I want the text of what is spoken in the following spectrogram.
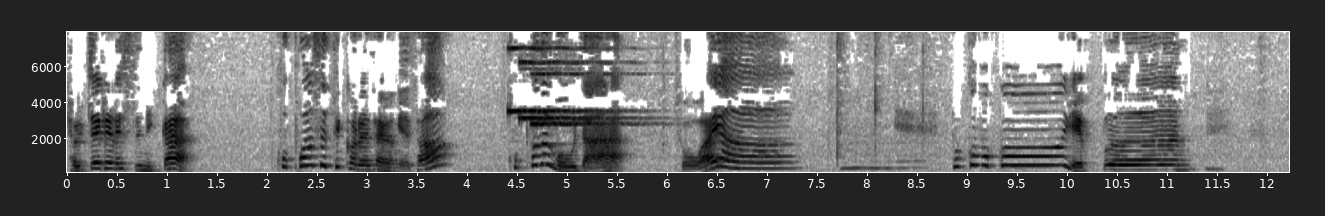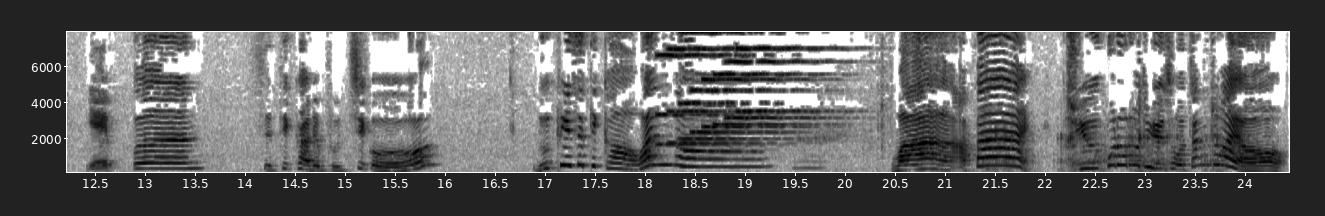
결제를 했으니까 쿠폰 스티커를 사용해서 쿠폰을 모으자. 좋아요. 음, 뿌꾸뿌꾸 예쁜 예쁜 스티커를 붙이고 루피 스티커 완성. 와 아빠 주유 뽀로로 주유소 짱 좋아요.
